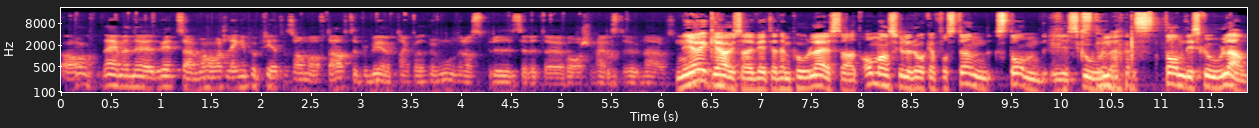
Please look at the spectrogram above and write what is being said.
ja, nej men eh, du vet såhär, man har varit länge på puberteten så har man ofta haft ett problem med tanke på att hormonerna sprids lite var som helst och hur nära. När jag gick i högstadiet vet jag att en polare sa att om man skulle råka få stånd, stånd, i, skolan, stånd i skolan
